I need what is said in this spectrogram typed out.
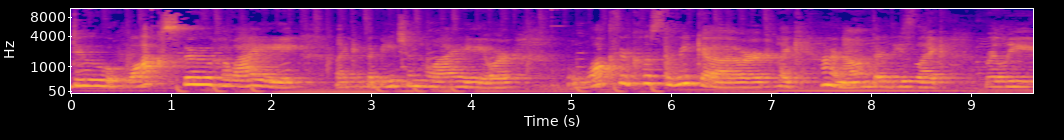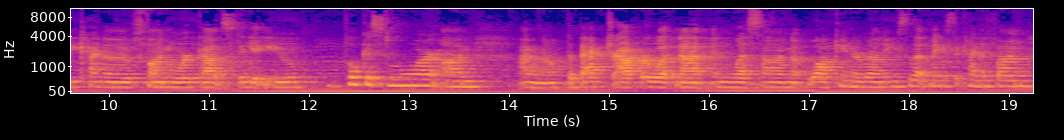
do walks through Hawaii, like the beach in Hawaii or walk through Costa Rica or like, I don't know, they're these like really kind of fun workouts to get you focused more on, I don't know, the backdrop or whatnot and less on walking or running. So that makes it kind of fun.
